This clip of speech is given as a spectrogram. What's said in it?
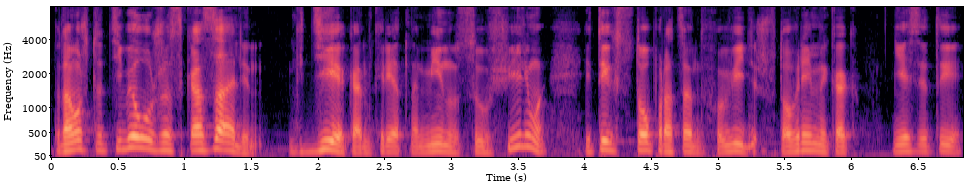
Потому что тебе уже сказали, где конкретно минусы у фильма, и ты их 100% увидишь. В то время как, если ты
